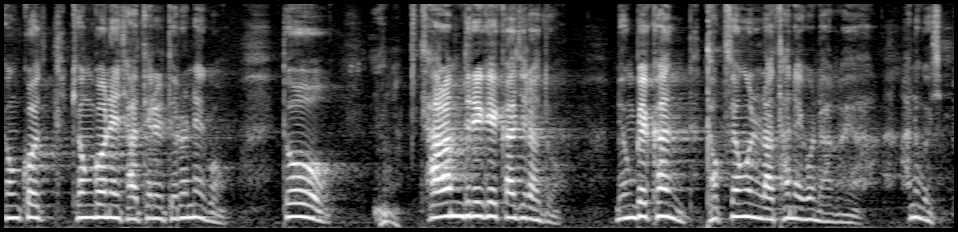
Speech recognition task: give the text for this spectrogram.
경건, 경건의 자태를 드러내고 또 사람들에게까지라도 명백한 덕성을 나타내고 나가야 하는 것입니다.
